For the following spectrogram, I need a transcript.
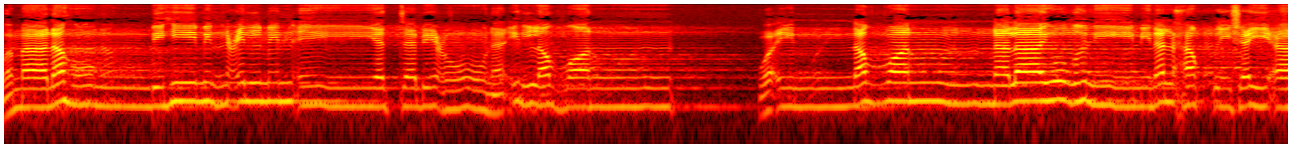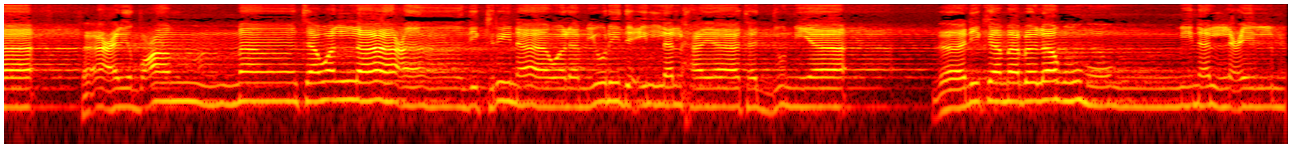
وما لهم به من علم ان يتبعون الا الظن وان الظن لا يغني من الحق شيئا فاعرض عمن تولى عن ذكرنا ولم يرد الا الحياة الدنيا ذلك مبلغهم من العلم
